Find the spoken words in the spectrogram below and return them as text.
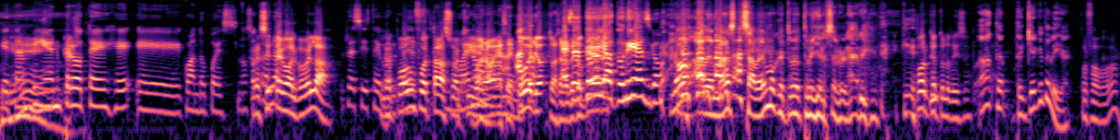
que Bien. también protege eh, no pues nosotros Resiste la- golpe, ¿verdad? resiste Le golpes. puedo un fuetazo aquí, Bueno, no, ese no. es tuyo, tú haces ese tú es tuyo a tu riesgo. No, además sabemos que tú destruyes los celulares. ¿Por qué tú lo dices? Ah, ¿te, te quieres que te diga? Por favor.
